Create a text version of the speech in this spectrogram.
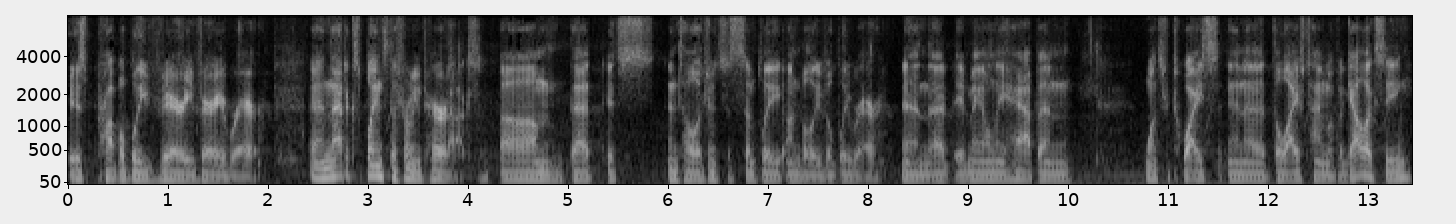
is probably very, very rare and that explains the Fermi paradox. Um, that its intelligence is simply unbelievably rare, and that it may only happen once or twice in a, the lifetime of a galaxy,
